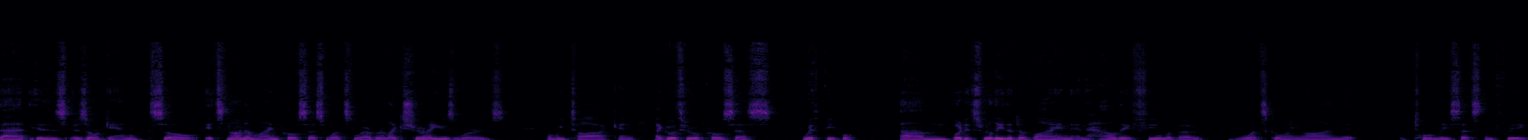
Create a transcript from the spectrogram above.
that is, is organic. So it's not a mind process whatsoever. Like, sure, I use words and we talk and I go through a process with people. Um, but it's really the divine and how they feel about what's going on that totally sets them free.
